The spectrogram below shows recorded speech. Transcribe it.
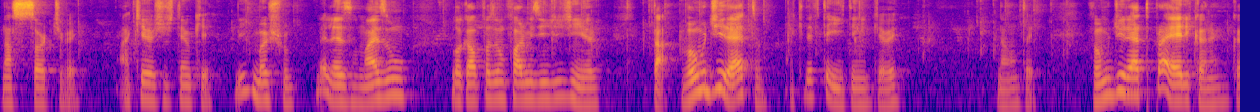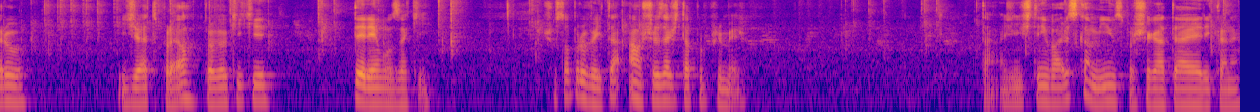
na sorte, velho. Aqui a gente tem o quê? Big Mushroom. Beleza, mais um local pra fazer um farmzinho de dinheiro. Tá, vamos direto. Aqui deve ter item, quer ver? Não, não tem. Vamos direto pra Erika, né? Eu quero ir direto pra ela, pra ver o que que teremos aqui. Deixa eu só aproveitar. Ah, o Charizard tá por primeiro. Tá, a gente tem vários caminhos para chegar até a Erika, né?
